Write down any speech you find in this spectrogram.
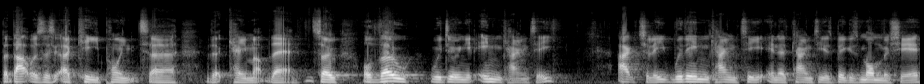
But that was a, a key point uh, that came up there. So, although we're doing it in county, actually within county in a county as big as Monmouthshire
